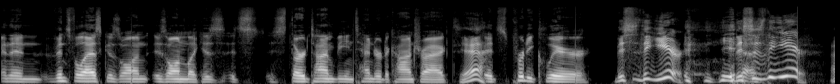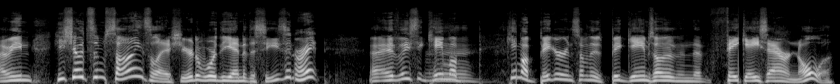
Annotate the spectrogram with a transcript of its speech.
and then Vince Velasquez on is on like his it's his third time being tendered a contract. Yeah, it's pretty clear. This is the year. yeah. This is the year. I mean, he showed some signs last year toward the end of the season, right? Uh, at least he came up came up bigger in some of those big games, other than the fake ace Aaron Nola.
